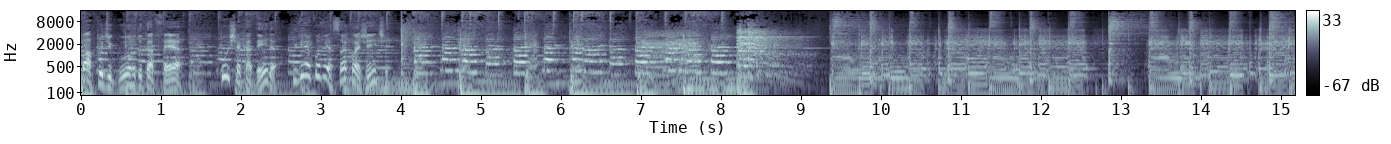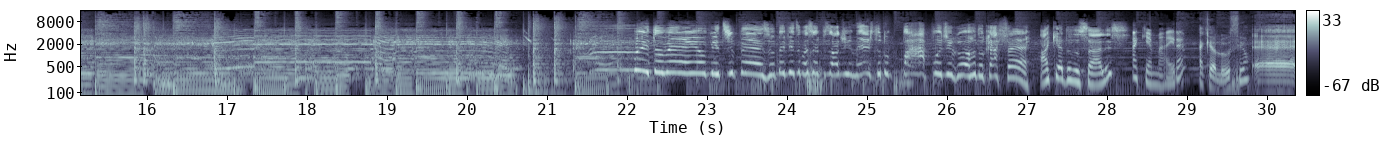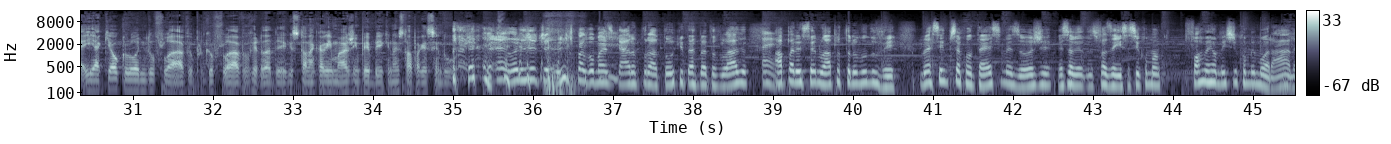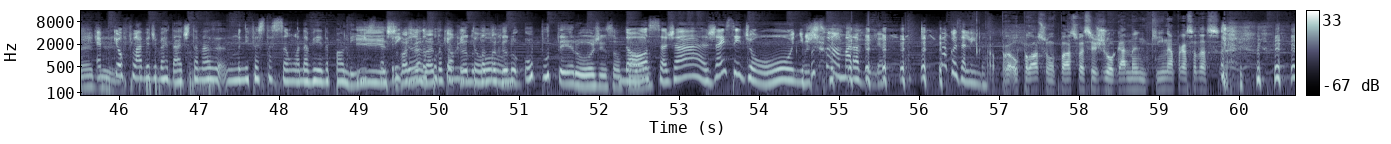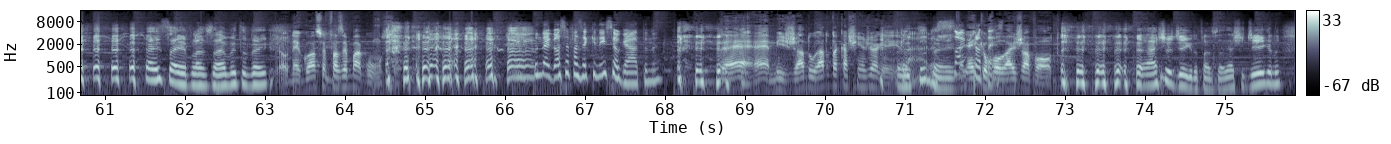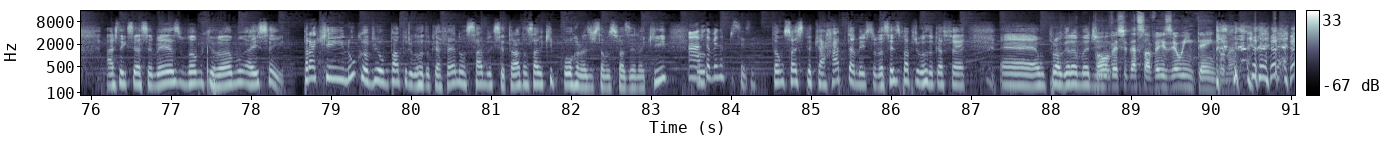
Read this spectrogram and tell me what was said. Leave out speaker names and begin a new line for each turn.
Papo de Gordo Café. Puxa a cadeira e venha conversar com a gente.
Muito bem, ouvintes de peso, bem-vindos a mais um episódio inédito do Papo de Gordo Café. Aqui é Dudu Salles.
Aqui é Mayra.
Aqui é Lúcio.
É, e aqui é o clone do Flávio, porque o Flávio verdadeiro está naquela imagem PB que não está aparecendo hoje.
É, hoje a gente, a gente pagou mais caro pro ator que interpreta o Flávio
É.
aparecer no ar pra todo mundo ver. Não é sempre que isso acontece, mas hoje resolvemos fazer isso assim como uma forma realmente de comemorar, né? de-
É porque o Flávio de verdade tá na manifestação lá na Avenida Paulista,
Isso, mas de
brigando
verdade tá
porque
tocando, tá tocando o puteiro hoje em São Paulo.
Nossa, já, já incendiou ônibus, foi uma maravilha. uma coisa linda.
O O próximo passo vai ser jogar nanquim na Praça da Sé.
É isso aí, Flávio, Sá, muito bem.
O negócio é fazer bagunça.
O negócio é fazer que nem seu gato, né?
É, é, mijar do lado da caixinha de areia.
Muito bem.
Só em
É aí que eu vou lá e já volto.
acho digno, Flávio, Sá, acho digno. Acho que tem que ser assim mesmo, vamos que vamos, é isso aí. Pra quem nunca ouviu o Papo de Gordo Café, não sabe do que se trata, não sabe que porra nós estamos fazendo aqui.
Ah,
Então-
também não precisa.
Então, só explicar rapidamente pra vocês: o Papo de Gordo Café é um programa de.
Vamos ver se dessa vez eu entendo, né?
